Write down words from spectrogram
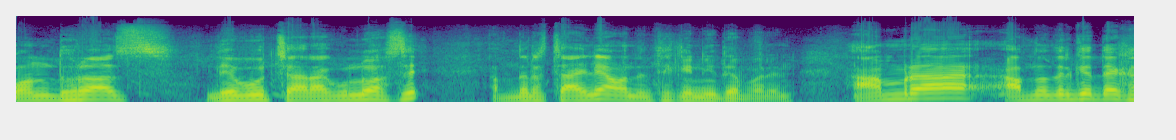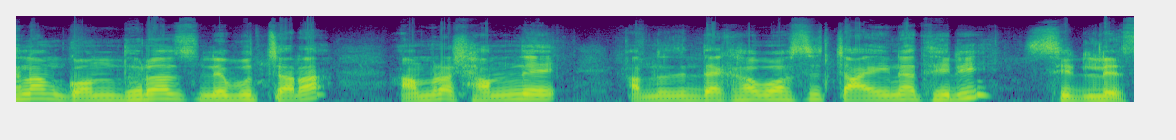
গন্ধরাজ লেবুর চারাগুলো আছে, আপনারা চাইলে আমাদের থেকে নিতে পারেন। আমরা আপনাদেরকে দেখালাম গন্ধরাজ লেবুর চারা। আমরা সামনে আপনাদের দেখাবো হচ্ছে চাইনা থ্রি সিডলেস।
